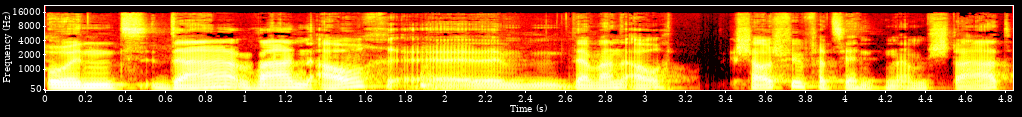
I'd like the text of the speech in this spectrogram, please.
und da waren auch, äh, da waren auch Schauspielpatienten am Start,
